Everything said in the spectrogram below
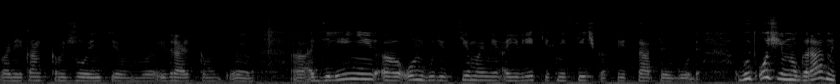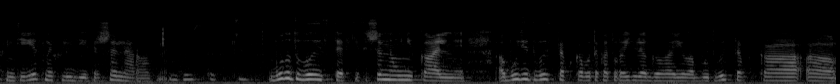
в американском джойнте, в израильском э, э, отделении. Э, Он будет с темами о еврейских местечках в 30-е годы. Будет очень много разных интересных людей, совершенно разных. Выставки. Будут выставки совершенно уникальные. Будет выставка, вот о которой Юля говорила, будет выставка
